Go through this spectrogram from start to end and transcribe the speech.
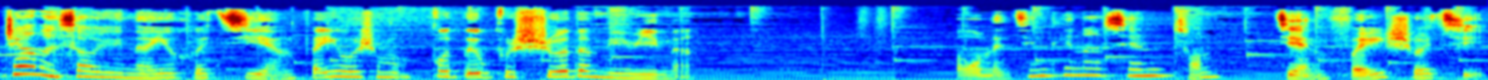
这样的效应呢，又和减肥有什么不得不说的秘密呢？我们今天呢，先从减肥说起。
